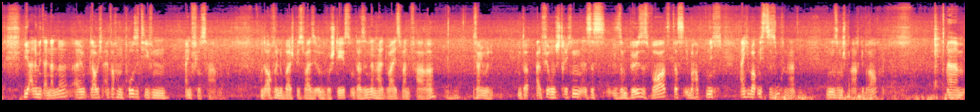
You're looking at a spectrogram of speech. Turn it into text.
wir alle miteinander, äh, glaube ich, einfach einen positiven Einfluss haben. Und auch wenn du beispielsweise irgendwo stehst und da sind dann halt Weißwandfahrer, ich sage immer unter Anführungsstrichen, es ist so ein böses Wort, das überhaupt nicht, eigentlich überhaupt nichts zu suchen hat in unserem Sprachgebrauch. Ähm,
